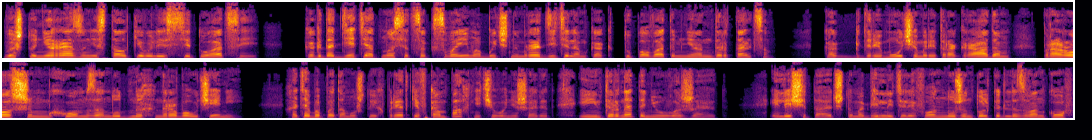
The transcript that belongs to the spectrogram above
Вы что, ни разу не сталкивались с ситуацией, когда дети относятся к своим обычным родителям как к туповатым неандертальцам, как к дремучим ретроградам, проросшим мхом занудных нравоучений? Хотя бы потому, что их предки в компах ничего не шарят и интернета не уважают. Или считают, что мобильный телефон нужен только для звонков,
